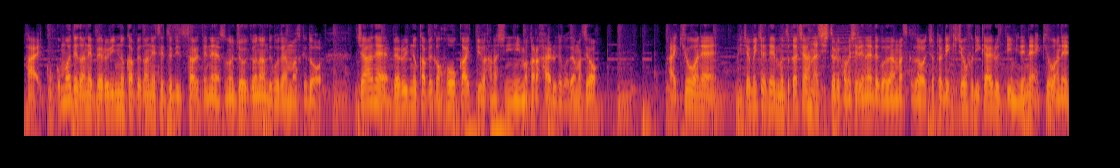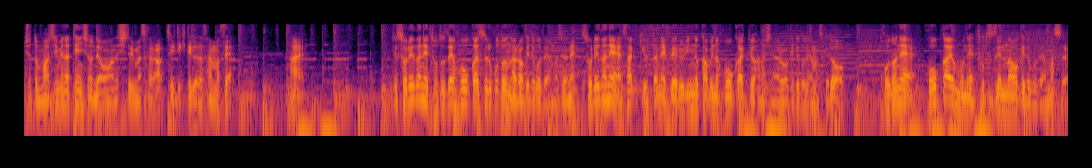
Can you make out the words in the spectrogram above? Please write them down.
はい、ここまでがねベルリンの壁がね設立されてねその状況なんでございますけどじゃあねベルリンの壁が崩壊っていう話に今から入るでございますよ。はい今日はねめちゃめちゃで難しい話してるかもしれないでございますけどちょっと歴史を振り返るっていう意味でね今日はねちょっと真面目なテンションでお話ししておりますからついてきてくださいませ。はい。でそれがね突然崩壊することになるわけでございますよね。それがねさっき言ったねベルリンの壁の崩壊っていう話になるわけでございますけどこのね崩壊もね突然なわけでございます。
